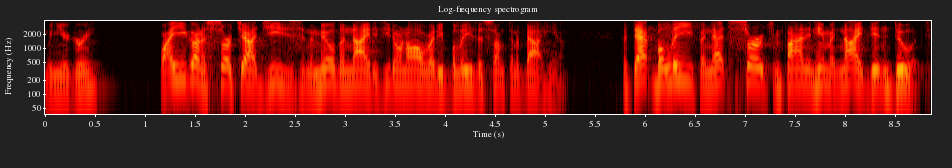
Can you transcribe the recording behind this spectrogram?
Wouldn't you agree? Why are you going to search out Jesus in the middle of the night if you don't already believe there's something about him? But that belief and that search and finding him at night didn't do it.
